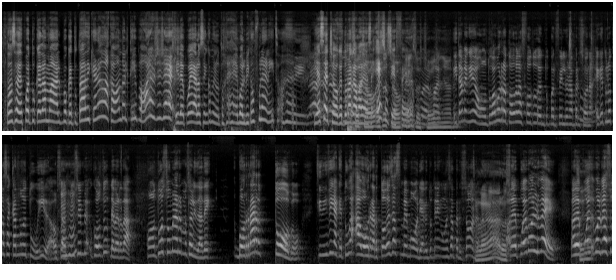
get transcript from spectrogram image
Entonces después tú quedas mal porque tú estás diciendo, no, acabando el tipo, ay, sí, sí", y después a los cinco minutos, "Jeje, volví con fulanito. jeje". y ese show que tú me acabas de show, hacer, eso eso sí es show, feo. eso. Súper show, mal. señores. Y también digo, cuando tú vas a borrar todas las fotos de tu perfil de una persona, es que tú lo estás sacando de tu vida. O sea, tú simple, cuando tú, de verdad, cuando tú asumes la responsabilidad de borrar todo, significa que tú vas a borrar todas esas memorias que tú tienes con esa persona. Claro. Para después volver. Para después Señor, volver a su.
